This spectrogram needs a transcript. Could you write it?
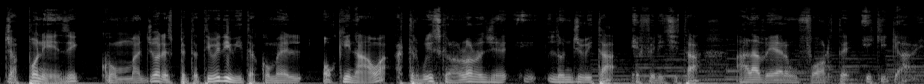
giapponesi con maggiori aspettative di vita come Okinawa attribuiscono la loro longevità e felicità all'avere un forte ikigai.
